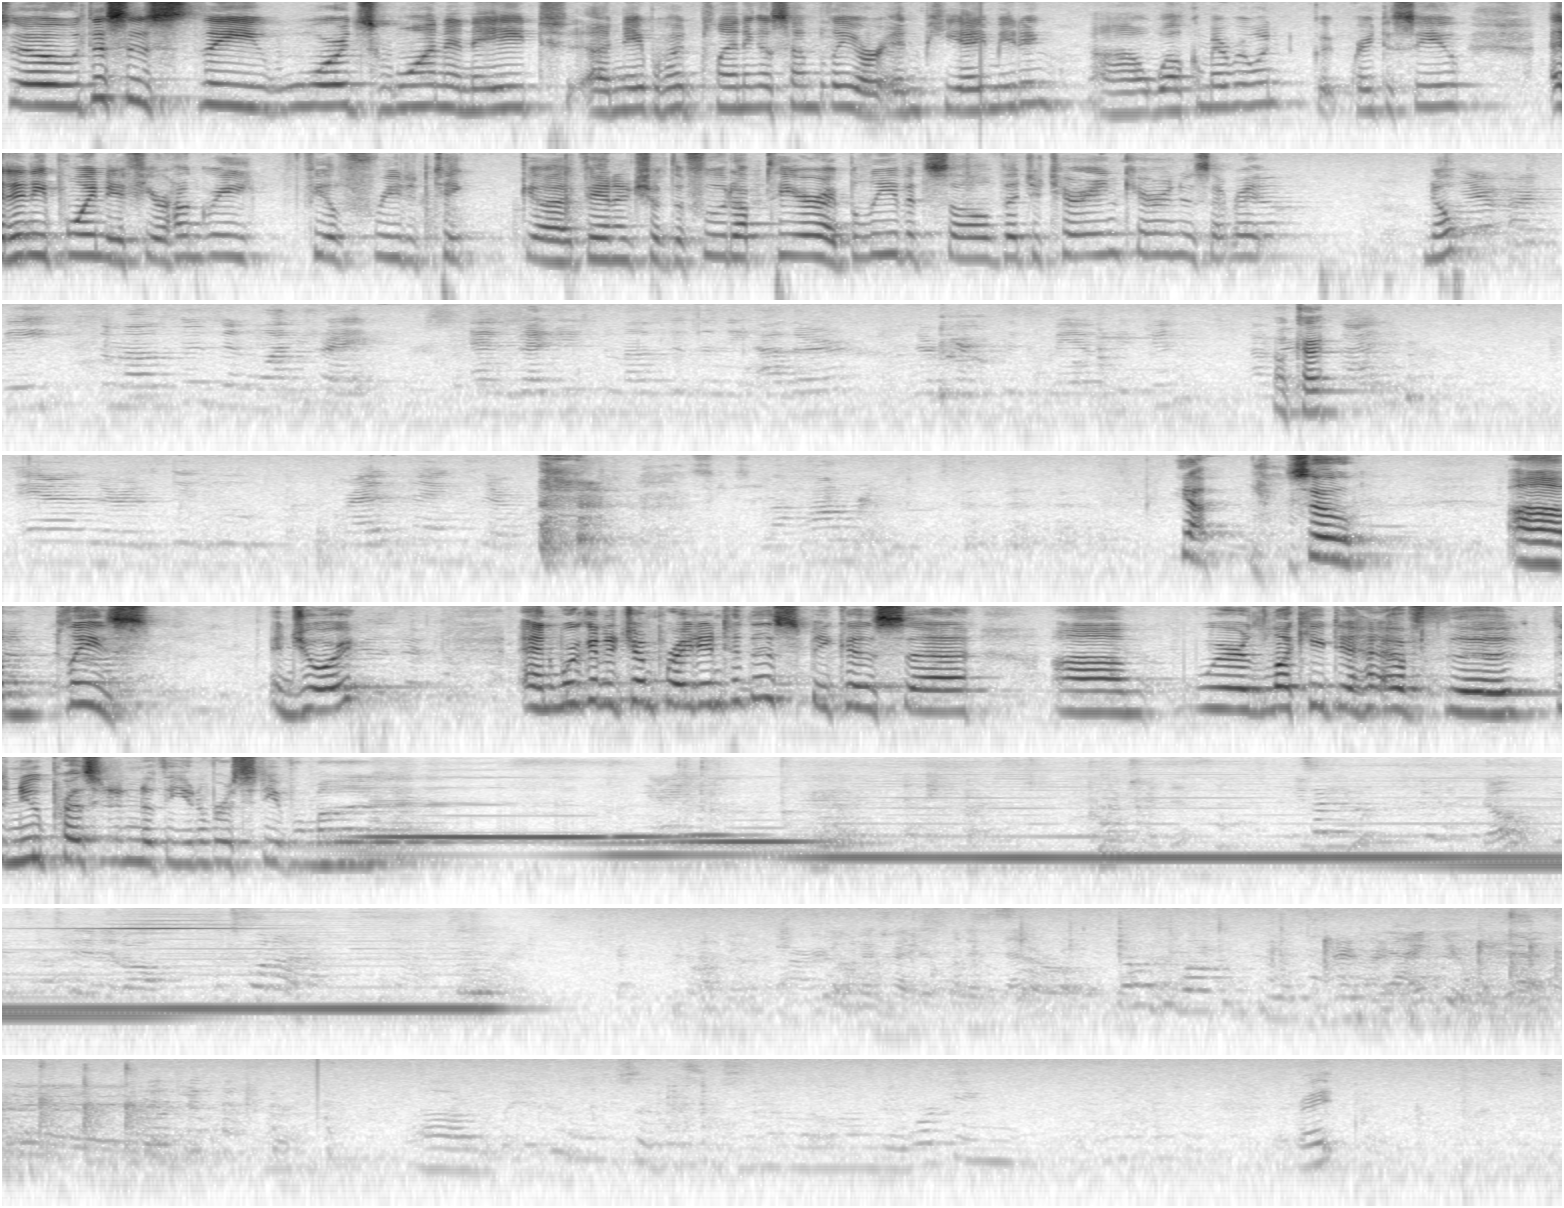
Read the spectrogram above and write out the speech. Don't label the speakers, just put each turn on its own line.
So this is the Wards 1 and 8 uh, Neighborhood Planning Assembly, or NPA meeting. Uh, Welcome, everyone. Good- Great to see you. At any point, if you're hungry, feel free to take uh, advantage of the food up here. I believe it's all vegetarian, Karen, is that right? Nope?
There are beef samosas in one tray and veggie samosas in the other. They're from Six Man Kitchen.
Okay.
Riverside. And there's these little bread things, they're called mahamri.
Yeah, so um, please enjoy. And we're going to jump right into this because uh, um, we're lucky to have the, the new president of the University of Vermont.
